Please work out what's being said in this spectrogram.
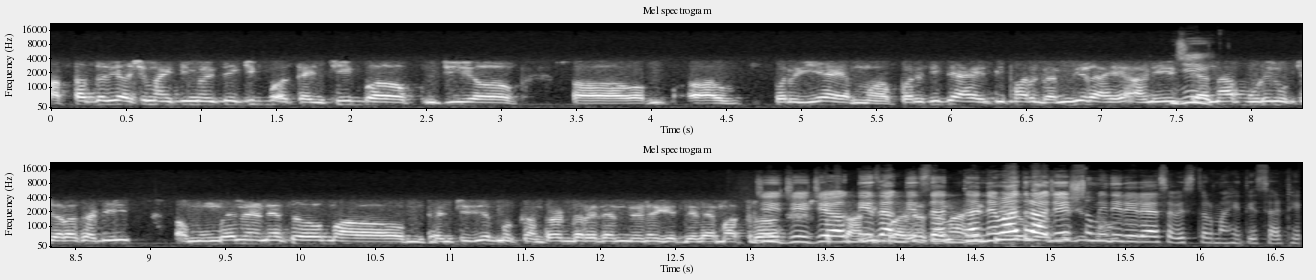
आता तरी अशी माहिती मिळते की त्यांची जी परिस्थिती आहे ती फार गंभीर आहे आणि. त्यांना पुढील उपचारासाठी मुंबईला नेण्याचं अ, त्यांचे जे कंत्राटदार आहे त्यांनी निर्णय घेतलेला आहे. मात्र धन्यवाद राजेश. तुम्ही दिलेल्या सविस्तर माहितीसाठी.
